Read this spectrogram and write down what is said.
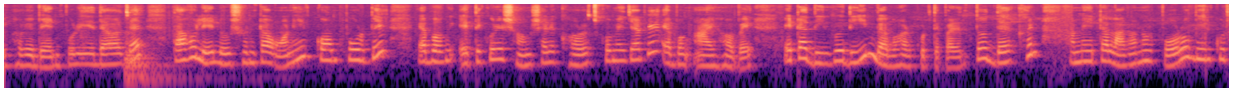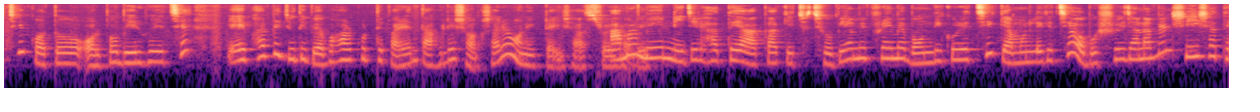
এভাবে ব্যান্ড পরিয়ে দেওয়া যায়, তাহলে লোশনটা অনেক কম পড়বে এবং এতে করে সংসারে খরচ কমে যাবে এবং আয় হবে। এটা দীর্ঘদিন ব্যবহার করতে পারেন। তো দেখেন, আমি এটা লাগানোর পরও বের করছি কত অল্প বের হয়েছে। এভাবে যদি ব্যবহার করতে পারেন তাহলে সংসারে অনেকটাই সাশ্রয় আমার মেয়ের নিজের হাতে আঁকা কিছু ছবি আমি ফ্রেমে বন্দি করেছি। কেমন লেগেছে অবশ্যই জানাবেন। সেই সাথে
